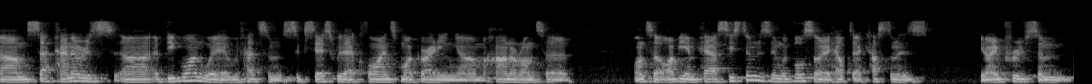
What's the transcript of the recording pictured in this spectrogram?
Um, SAP HANA is uh, a big one where we've had some success with our clients migrating um, HANA onto, onto IBM Power Systems. And we've also helped our customers you know, improve some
